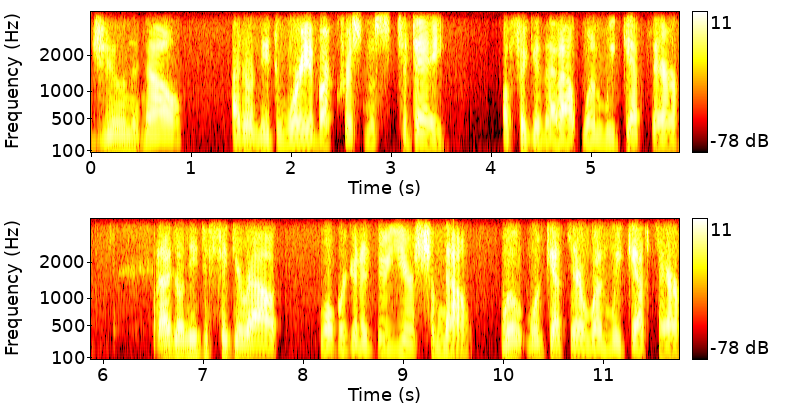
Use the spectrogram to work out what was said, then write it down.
June now. I don't need to worry about Christmas today. I'll figure that out when we get there. And I don't need to figure out what we're going to do years from now. We'll, we'll get there when we get there.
